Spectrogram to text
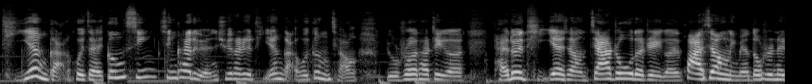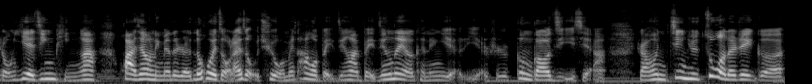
体验感会在更新新开的园区，它这个体验感会更强。比如说它这个排队体验，像加州的这个画像里面都是那种液晶屏啊，画像里面的人都会走来走去。我没看过北京啊，北京那个肯定也也是更高级一些啊。然后你进去坐的这个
